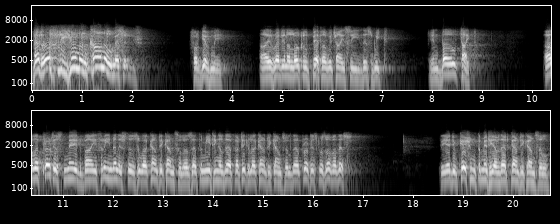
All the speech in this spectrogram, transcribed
that earthly, human, carnal message. Forgive me. I read in a local paper which I see this week in bold type are the protest made by three ministers who were county councillors at the meeting of their particular county council. Their protest was over this. The education committee of that county council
